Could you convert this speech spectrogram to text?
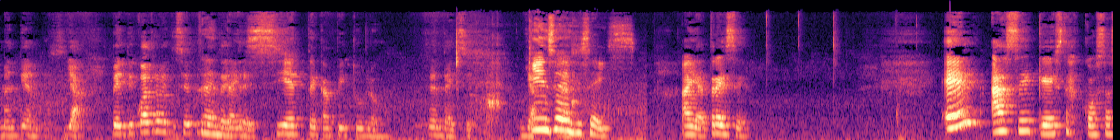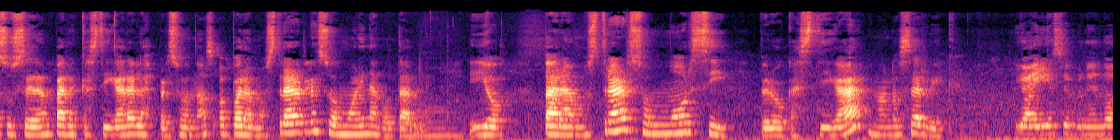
¿me entiendes? Ya, 24, 27, 33, 37 capítulo. 37. Ya, 15, dale. 16. Ah, ya, 13. Él hace que estas cosas sucedan para castigar a las personas o para mostrarles su amor inagotable. Y yo, para mostrar su amor sí, pero castigar, no lo sé, Rick. Yo ahí estoy poniendo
